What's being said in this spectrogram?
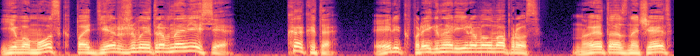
Его мозг поддерживает равновесие. Как это? Эрик проигнорировал вопрос. Но это означает,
